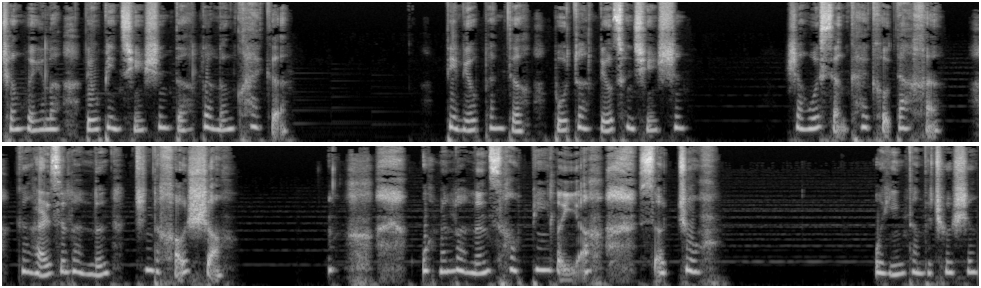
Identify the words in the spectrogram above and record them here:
成为了流遍全身的乱伦快感。电流般的不断流窜全身，让我想开口大喊：“跟儿子乱伦真的好爽！”我们乱伦操逼了呀，小仲！我淫荡的出声，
